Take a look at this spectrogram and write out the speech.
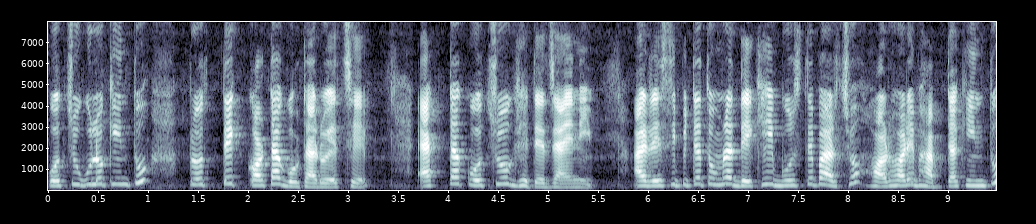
কচুগুলো কিন্তু প্রত্যেক কটা গোটা রয়েছে। একটা কচুও ঘেটে যায়নি। আর রেসিপিটা তোমরা দেখেই বুঝতে পারছ, হরহরে ভাবটা কিন্তু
